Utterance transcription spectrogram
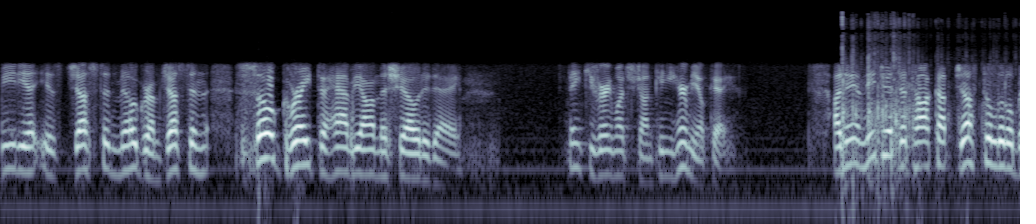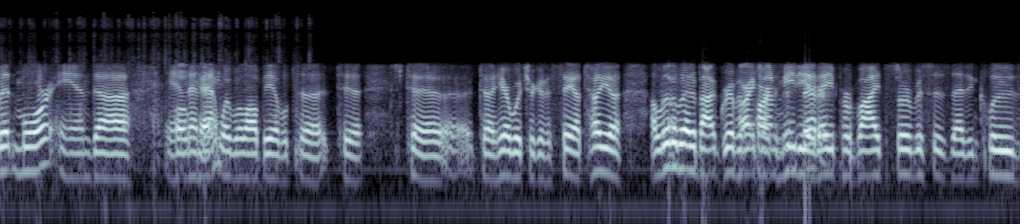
Media is Justin Milgram. Justin, so great to have you on the show today. Thank you very much, John. Can you hear me okay? I need you to talk up just a little bit more, and uh, and okay. then that way we'll all be able to to to to hear what you're going to say. I'll tell you a little bit about Griffith right, Park John, Media. They provide services that includes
